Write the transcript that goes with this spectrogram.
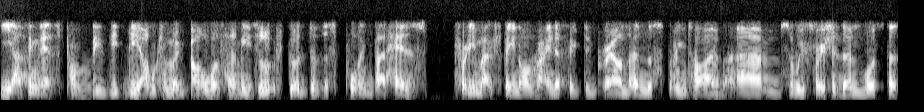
Yeah, I think that's probably the, the ultimate goal with him. He's looked good to this point, but has pretty much been on rain affected ground in the springtime. Um, so we freshened him with this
